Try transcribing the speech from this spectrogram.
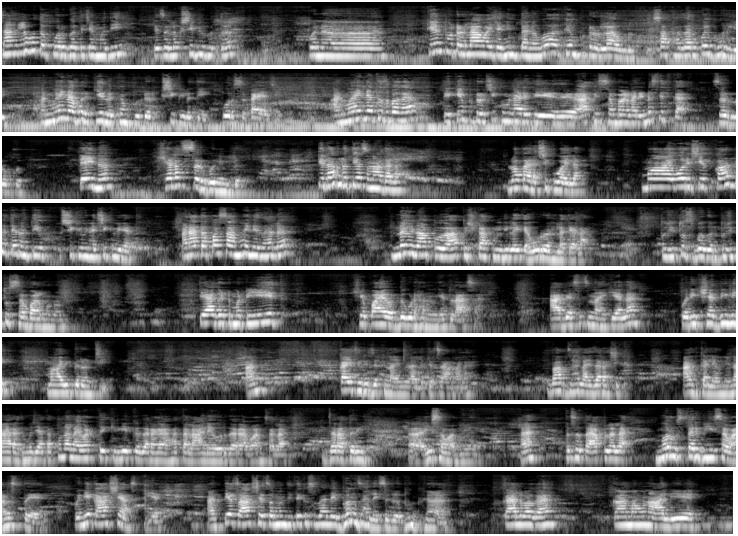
चांगलं होतं पोरग त्याच्यामध्ये. त्याचं लक्ष बी होतं. पण कम्प्युटर लावायच्या निमित्तानं व कम्प्युटर लावलं. सात हजार रुपये भरली. आणि महिनाभर केलं कम्प्युटर. शिकलं ते कोर्स कायाचे. आणि महिन्यातच बघा ते कम्प्युटर शिकवणारे ते ऑफिस सांभाळणारे नसतात का? सर लोक. त्यानं ह्यालाच सर बनविलं. ते लागलं त्याच नादाला लोकायला शिकवायला. माय वर्ष काढलं त्यानं ते शिकविण्यात शिकविण्यात. आणि आता पाच सहा महिने झालं नवीन आप ऑफिस टाकून दिलंय त्या उरणला त्याला. तुझी तूच बघन तुझी तूच सांभाळ म्हणून. त्या गटमटीत हे पायावर दगड हाणून घेतला असा. अभ्यासच नाही केला परीक्षा दिली महावितरणची. आणि काहीच रिझल्ट नाही मिळालं त्याचा आम्हाला. बाप झालाय जरा शिक. अंधकाल्यावनी नाराज. म्हणजे आता कुणालाही वाटतंय की लेख जरा हाताला आल्यावर जरा माणसाला जरा तरी हिसावा मिळेल. हां? तसं तर आपल्याला मरूस तर बी इसावा नसतंय. पण एक आशा असते आणि तेच आशेचं म्हणजे ते कसं झालंय? भंग झालंय सगळं भंग. हां. काल बघा कामावून आले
